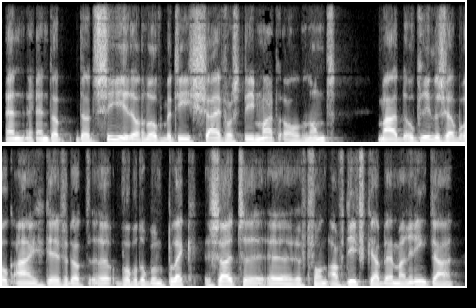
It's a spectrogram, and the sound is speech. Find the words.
En, en dat, zie je dan ook met die cijfers die Mart al noemt. Maar de Oekraïners hebben ook aangegeven dat eh, bijvoorbeeld op een plek zuid eh, van Avdiivka bij Marinka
